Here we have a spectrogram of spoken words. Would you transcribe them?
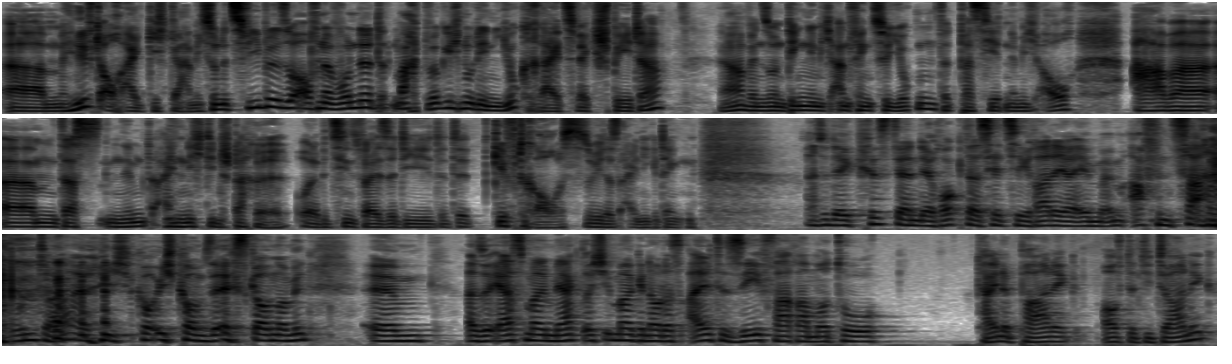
ähm, hilft auch eigentlich gar nicht. So eine Zwiebel so auf einer Wunde, das macht wirklich nur den Juckreiz weg später. Ja, wenn so ein Ding nämlich anfängt zu jucken, das passiert nämlich auch, aber ähm, das nimmt einen nicht den Stachel oder beziehungsweise die, die, die Gift raus, so wie das einige denken. Also der Christian, der rockt das jetzt hier gerade ja im, im Affenzahn runter. ich ich komme selbst kaum noch mit. Ähm, also erstmal merkt euch immer genau das alte Seefahrermotto, keine Panik auf der Titanic.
